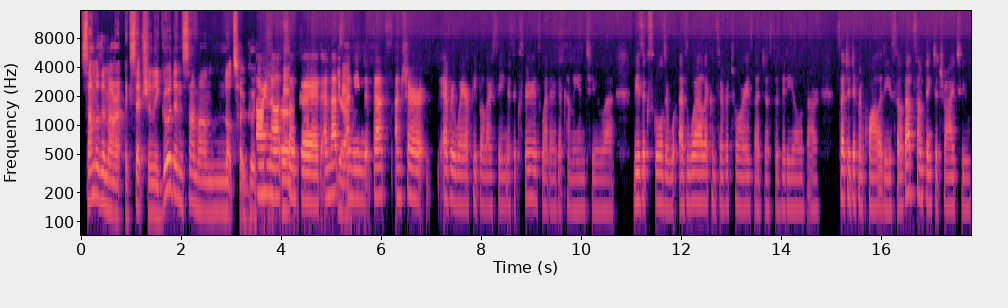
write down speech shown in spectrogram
some of them are exceptionally good and some are not so good. Are not uh, so good and that's yeah. i mean that's i'm sure everywhere people are seeing this experience whether they're coming into uh, music schools or as well or conservatories that just the videos are such a different quality. So that's something to try to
